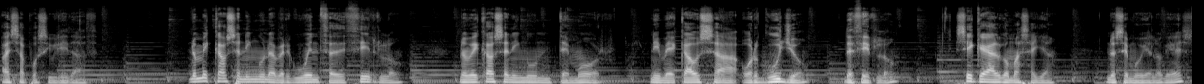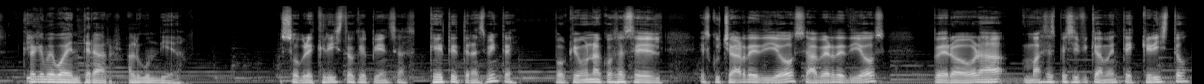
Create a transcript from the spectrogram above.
a esa posibilidad. No me causa ninguna vergüenza decirlo, no me causa ningún temor, ni me causa orgullo decirlo. Sé que hay algo más allá. No sé muy bien lo que es. Creo que me voy a enterar algún día. Sobre Cristo, ¿qué piensas? ¿Qué te transmite? Porque una cosa es el escuchar de Dios, saber de Dios, pero ahora más específicamente Cristo.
